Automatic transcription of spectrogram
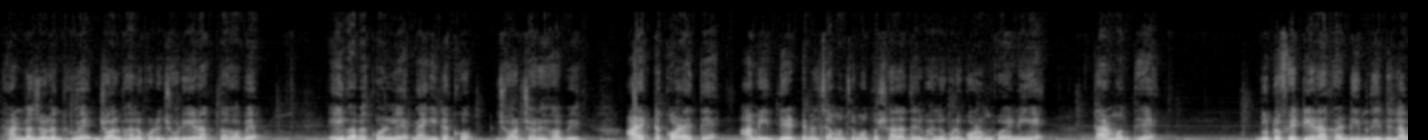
ঠান্ডা জলে ধুয়ে জল ভালো করে ঝরিয়ে রাখতে হবে। এইভাবে করলে ম্যাগিটা খুব ঝরঝরে হবে। আরেকটা কড়াইতে আমি দেড় টেবিল চামচের মতো সাদা তেল ভালো করে গরম করে নিয়ে তার মধ্যে দুটো ফেটিয়ে রাখা ডিম দিয়ে দিলাম।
